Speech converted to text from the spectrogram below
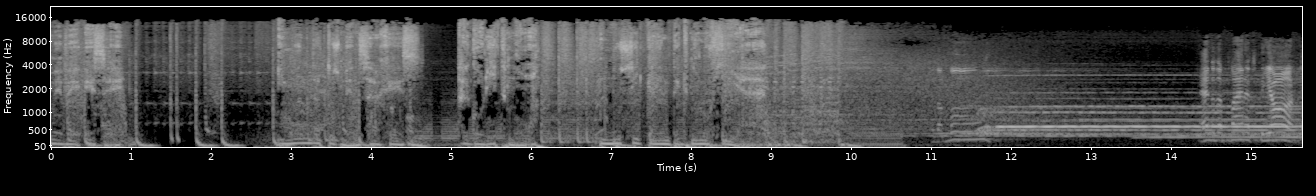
MBS manda tus mensajes. Algoritmo. Música en tecnología. to the moon and to the planets beyond.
